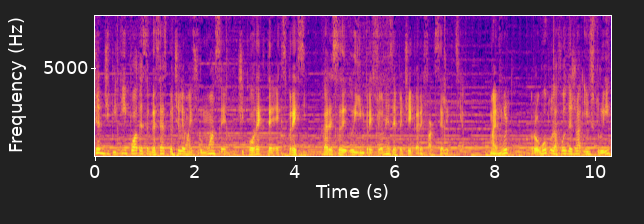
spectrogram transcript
ChatGPT poate să găsească cele mai frumoase și corecte expresii, care să îi impresioneze pe cei care fac selecția. Mai mult, robotul a fost deja instruit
